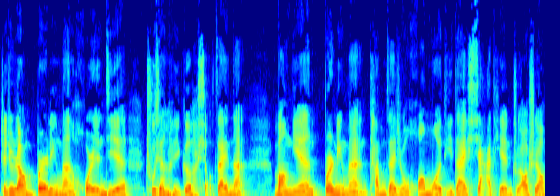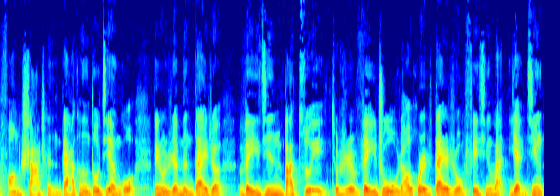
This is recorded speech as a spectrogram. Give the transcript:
这就让 Burning Man 火人节出现了一个小灾难。往年 Burning Man 他们在这种荒漠地带，夏天主要是要防沙尘。大家可能都见过那种人们戴着围巾把嘴就是围住，然后或者是戴着这种飞行眼眼镜，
